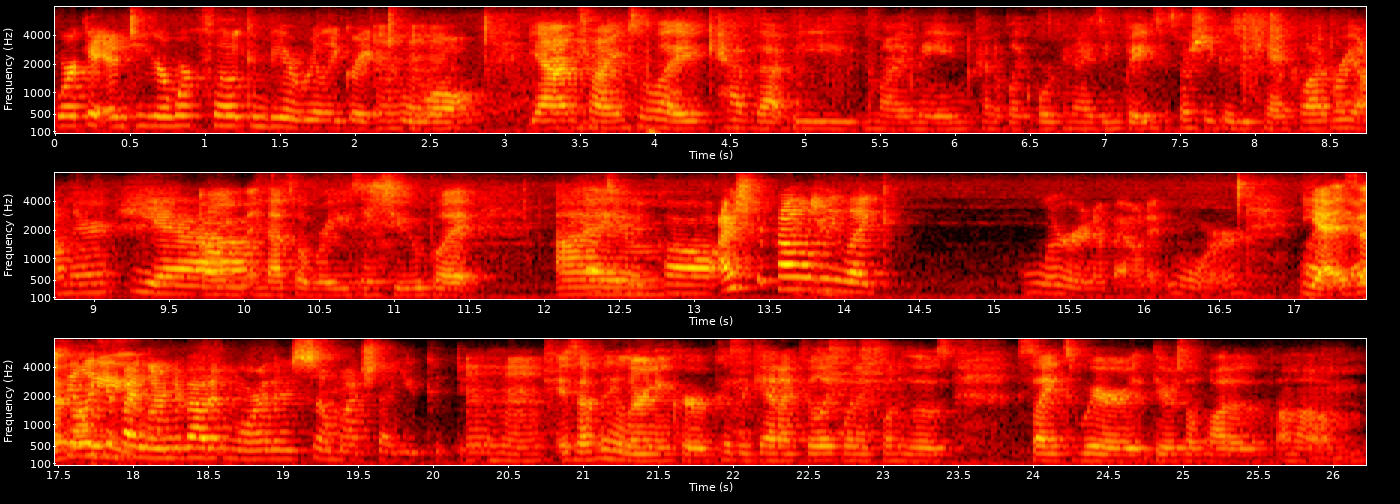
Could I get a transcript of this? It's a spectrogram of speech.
work it into your workflow, it can be a really great Mhm. tool. Yeah, I'm trying to like have that be my main kind of like organizing base, especially because you can collaborate on there, Yeah. um, and that's what we're using too. But that's a good call. I should probably like learn about it more. Like, Yeah, I feel like if I learned about it more, there's so much that you could do. hmm It's definitely a learning curve because again, I feel like when it's one of those sites where there's a lot of um,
